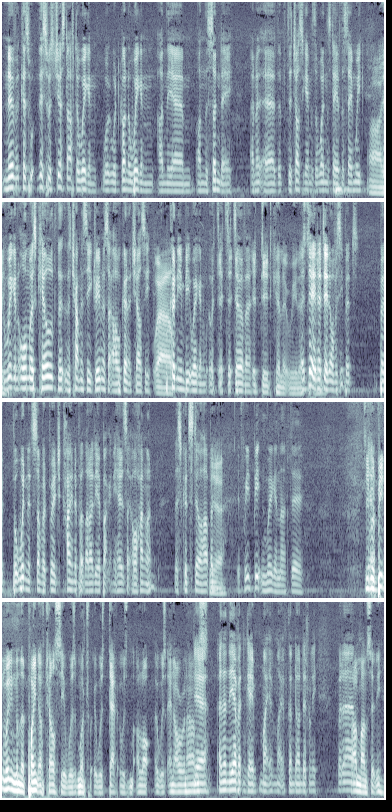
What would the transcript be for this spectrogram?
nervous because this was just after Wigan. We, we'd gone to Wigan on the um, on the Sunday, and uh, the, the Chelsea game was the Wednesday of the same week. Aye. And Wigan almost killed the, the Champions League dream. It's like, oh, we're going to Chelsea. Well, we couldn't even beat Wigan. It's, it's, it, it's it- over. It did kill it, really. It did, it did, obviously, but but but winning at Stamford Bridge kind of put that idea back in your head. It's like, oh, hang on, this could still happen. Yeah. If we'd beaten Wigan that day, See, if we'd beaten Wigan on the point of Chelsea, it was much. It was def- It was a lot. It was in our own hands. Yeah, and then the Everton game might have might have gone down differently, but um, and Man City.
